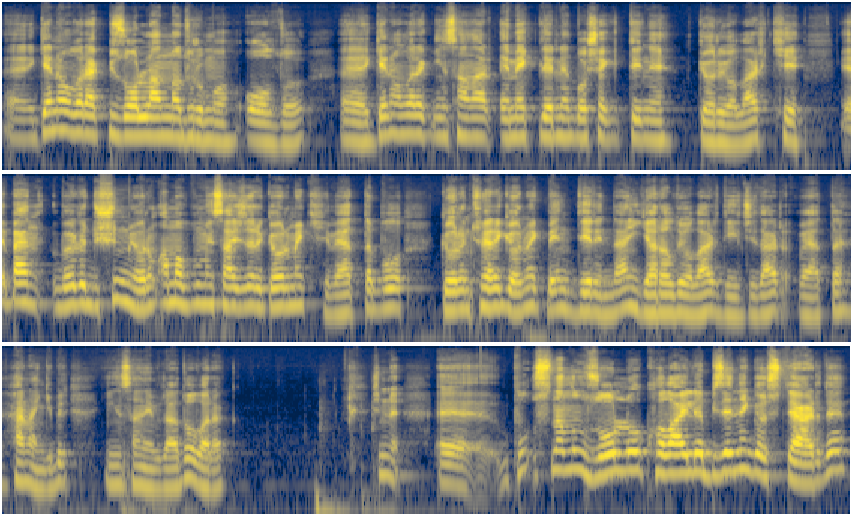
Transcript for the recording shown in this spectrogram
E, genel olarak bir zorlanma durumu oldu. E, genel olarak insanlar emeklerinin boşa gittiğini görüyorlar ki e, ben böyle düşünmüyorum ama bu mesajları görmek veyahut da bu görüntüleri görmek beni derinden yaralıyorlar diyiciler veyahut da herhangi bir insan evladı olarak. Şimdi e, bu sınavın zorluğu kolaylığı bize ne gösterdi?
